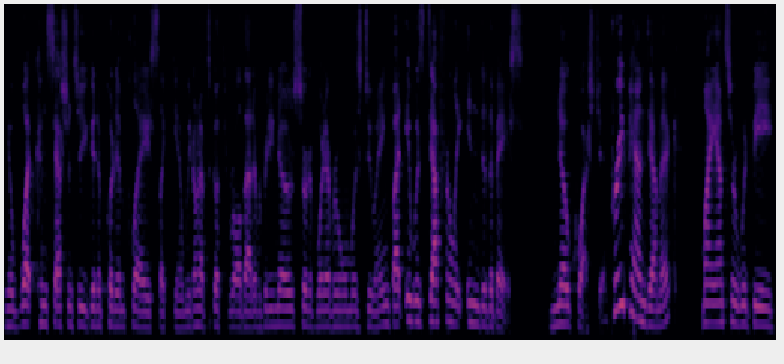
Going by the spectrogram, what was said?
You know what concessions are you going to put in place? Like you know we don't have to go through all that. Everybody knows sort of what everyone was doing but it was definitely into the base no question. Pre-pandemic my answer would be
